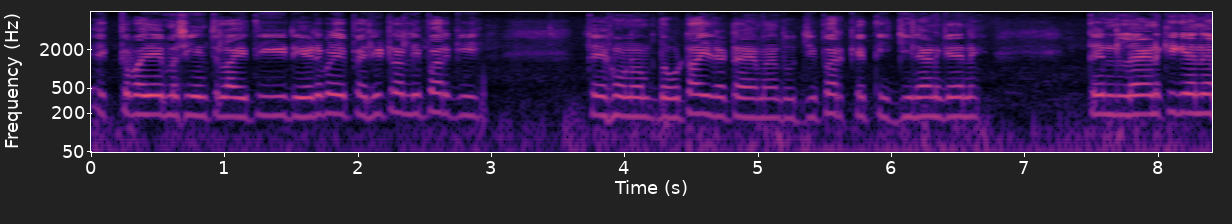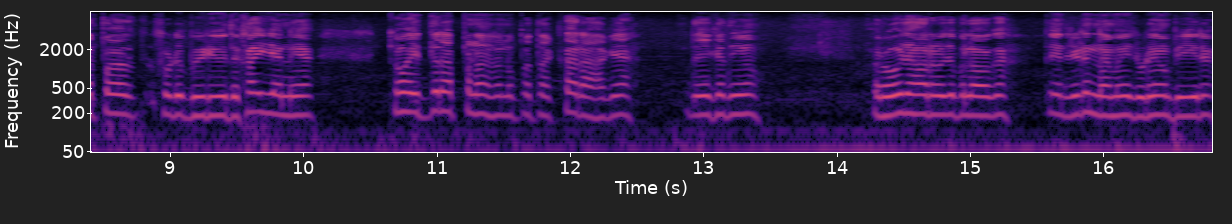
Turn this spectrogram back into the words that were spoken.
1 ਵਜੇ ਮਸ਼ੀਨ ਚਲਾਈ ਤੀ 1:30 ਵਜੇ ਪਹਿਲੀ ਟਰਾਲੀ ਭਰ ਗਈ। ਤੇ ਹੁਣ 2:30 ਦਾ ਟਾਈਮ ਆ, ਦੂਜੀ ਭਰ ਕੇ ਤੀਜੀ ਲੈਣ ਗਏ ਨੇ। ਤੇ ਲੈਣ ਕੀ ਗਏ ਨੇ ਆਪਾਂ, ਤੁਹਾਡੀ ਵੀਡੀਓ ਦਿਖਾਈ ਜਾਂਦੇ ਆ। ਕਿਉਂ ਇੱਧਰ ਆਪਣਾ ਤੁਹਾਨੂੰ ਪਤਾ ਘਰ ਆ ਗਿਆ। ਦੇਖਦੇ ਹੋ। ਰੋਜ਼ ਹਰ ਰੋਜ਼ ਬਲੌਗ ਤੇ ਜਿਹੜੇ ਨਵੇਂ ਜੁੜੇ ਹੋ ਵੀਰ,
